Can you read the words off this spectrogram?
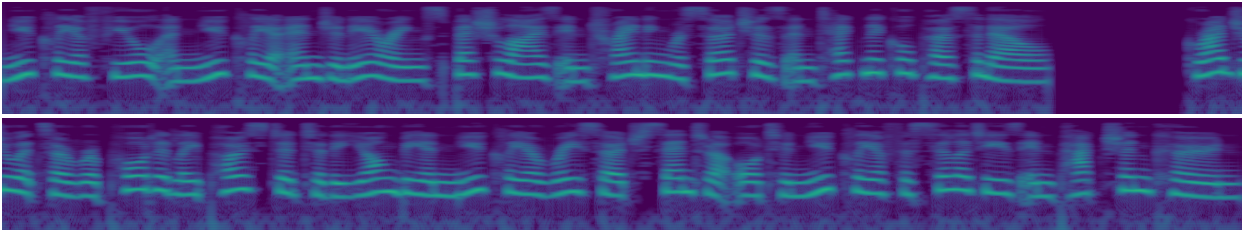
nuclear fuel and nuclear engineering specialize in training researchers and technical personnel. Graduates are reportedly posted to the Yongbyon Nuclear Research Center or to nuclear facilities in Pakchon-kun.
